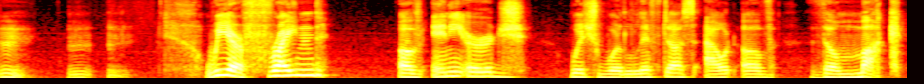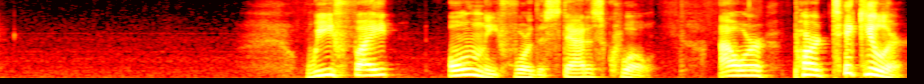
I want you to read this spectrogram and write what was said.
Mm, mm, mm. We are frightened of any urge which would lift us out of the muck. We fight only for the status quo, our particular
